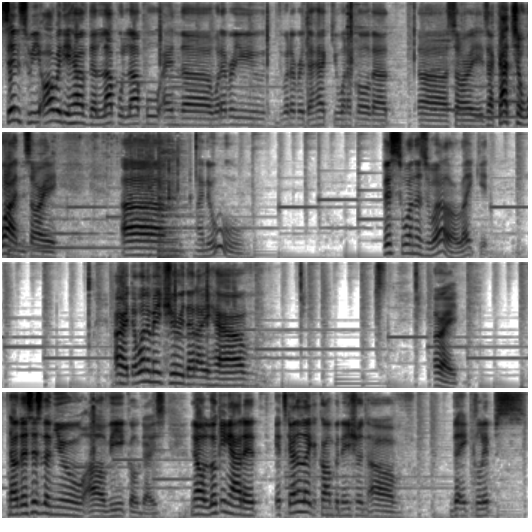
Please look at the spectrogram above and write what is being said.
since we already have the Lapu Lapu and the whatever you whatever the heck you want to call that uh sorry, it's a Kacha 1, sorry. Um and ooh. This one as well, I like it. Alright, I want to make sure that I have Alright. Now this is the new uh, vehicle guys. Now looking at it, it's kind of like a combination of the Eclipse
